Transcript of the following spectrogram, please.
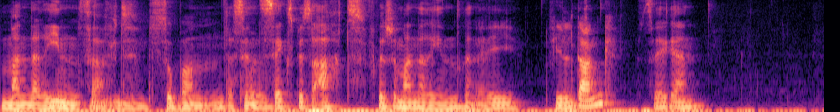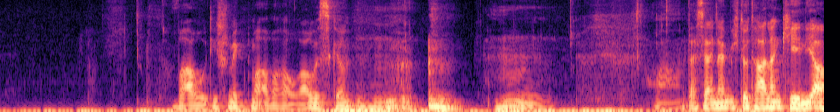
Mandarinensaft. Mm, Super. Mhm, Das sind Toll. sechs bis acht frische Mandarinen drin. Hey, vielen Dank. Sehr gern. Wow, die schmeckt man aber auch raus, gell? Mhm. Wow. Das erinnert mich total an Kenia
